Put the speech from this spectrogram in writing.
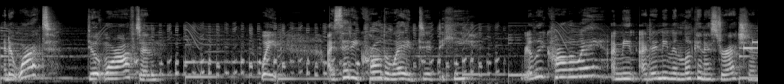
And it worked! Do it more often. Wait, I said he crawled away. Did he really crawl away? I mean, I didn't even look in his direction.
